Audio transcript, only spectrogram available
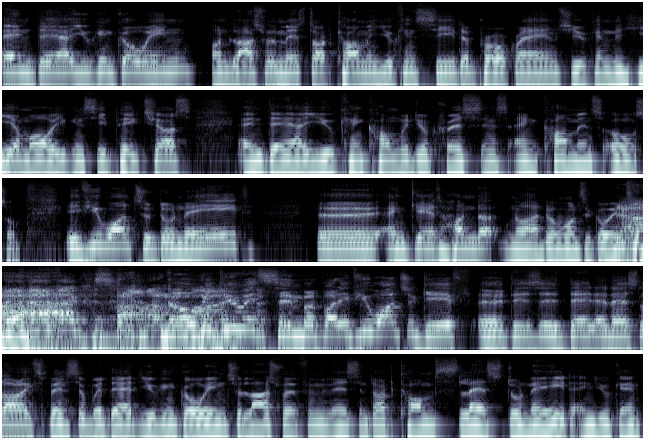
And there you can go in on thelastwithmiss.com and you can see the programs. You can hear more. You can see pictures. And there you can come with your questions and comments also. If you want to donate uh, and get 100 no i don't want to go into that no, we do it simple. But if you want to give, uh, this is that, that's a lot expensive. With that, you can go into lastreformation.com slash donate, and you can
